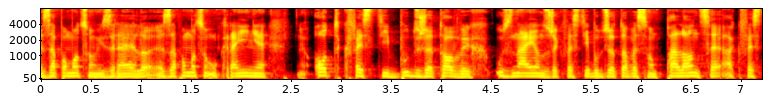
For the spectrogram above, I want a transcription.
za pomocą Izraelu, za pomocą Ukrainie od kwestii budżetowych, uznając, że kwestie budżetowe są palące, a kwestie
